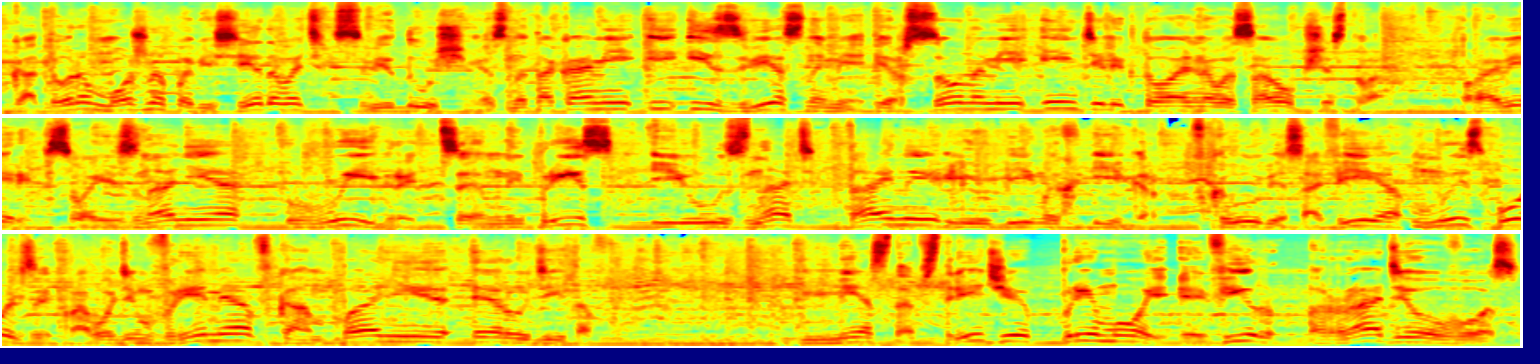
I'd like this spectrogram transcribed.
в котором можно побеседовать с ведущими знатоками и известными персонами интеллектуального сообщества, проверить свои знания, выиграть ценный приз и узнать тайны любимых игр. В клубе «София» мы с пользой проводим время в компании эрудитов. Место встречи – прямой эфир «Радио ВОЗ».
